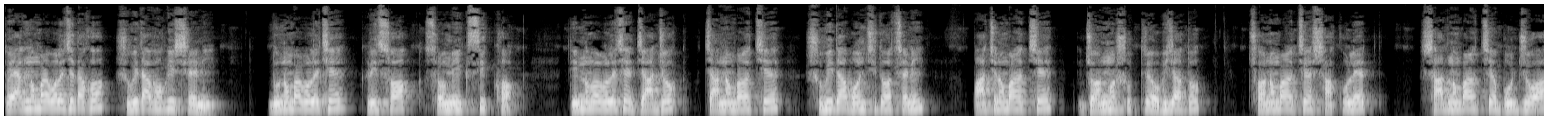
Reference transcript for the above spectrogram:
তো এক নম্বর বলেছে দেখো সুবিধাভোগী শ্রেণি। দু নম্বর বলেছে, কৃষক, শ্রমিক, শিক্ষক। তিন নম্বর বলেছে যাজক, চার নম্বর হচ্ছে সুবিধা বঞ্চিত শ্রেণি, পাঁচ নম্বর হচ্ছে জন্মসূত্রে অভিজাত ছ নম্বর হচ্ছে সাকুলেত, সাত নম্বর হচ্ছে বুর্জোয়া,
